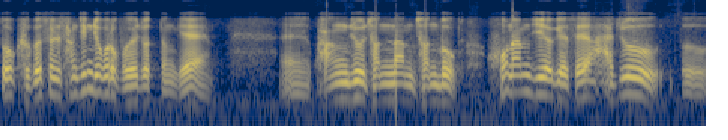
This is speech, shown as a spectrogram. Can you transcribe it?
또 그것을 상징적으로 보여줬던 게 에, 광주, 전남, 전북, 호남 지역에서의 아주 어,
